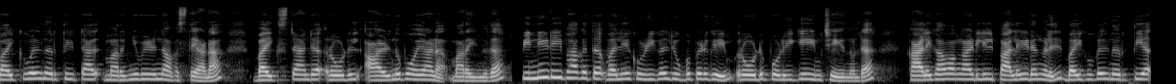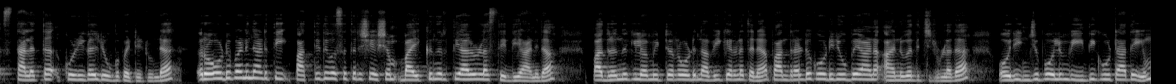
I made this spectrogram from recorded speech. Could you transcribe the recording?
ബൈക്കുകൾ നിർത്തിയിട്ടാൽ മറിഞ്ഞു വീഴുന്ന അവസ്ഥയാണ്. ബൈക്ക് സ്റ്റാൻഡ് റോഡിൽ ആഴ്ന്നുപോയാണ് മറയുന്നത്. പിന്നീട് ഈ ഭാഗത്ത് വലിയ കുഴികൾ രൂപപ്പെടുകയും റോഡ് പൊളിയുകയും ചെയ്യുന്നുണ്ട്. കാളികാവ് അങ്ങാടിയിൽ പലയിടങ്ങളിൽ ബൈക്കുകൾ നിർത്തിയ സ്ഥലത്ത് കുഴികൾ രൂപപ്പെട്ടിട്ടുണ്ട്. റോഡ് പണി നടത്തി പത്ത് ദിവസത്തിനു ശേഷം ബൈക്ക് നിർത്തിയാലുള്ള സ്ഥിതിയാണിത്. പതിനൊന്ന് കിലോമീറ്റർ റോഡ് നവീകരണത്തിന് പന്ത്രണ്ട് കോടി രൂപയാണ് അനുവദിച്ചിട്ടുള്ളത്. ഒരു ഇഞ്ച് പോലും വീതി കൂട്ടാതെയും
